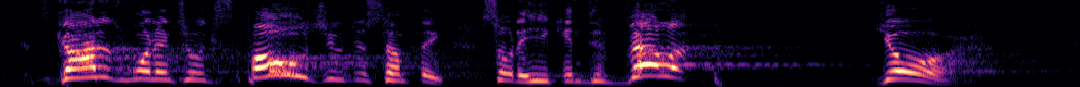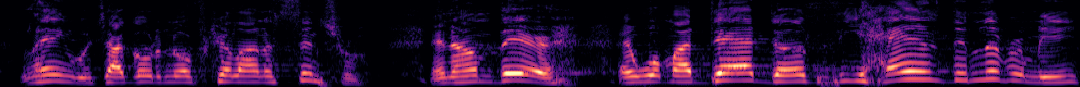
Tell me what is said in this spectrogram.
Because God is wanting to expose you to something so that He can develop your language. I go to North Carolina Central and I'm there. And what my dad does is he hands deliver me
